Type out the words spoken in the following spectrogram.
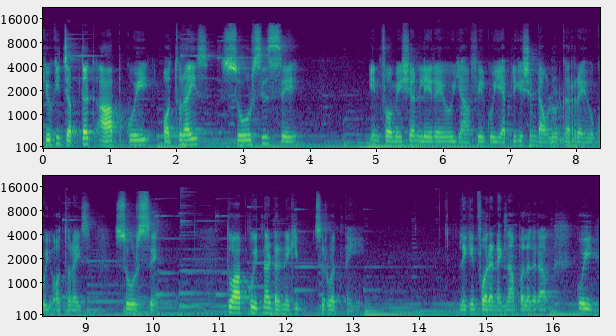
क्योंकि जब तक आप कोई ऑथोराइज सोर्सेज से इंफॉर्मेशन ले रहे हो, या फिर कोई एप्लीकेशन डाउनलोड कर रहे हो, कोई ऑथोराइज सोर्स से तो आपको इतना डरने की ज़रूरत नहीं। लेकिन फॉर एन एग्ज़ाम्पल अगर आप कोई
